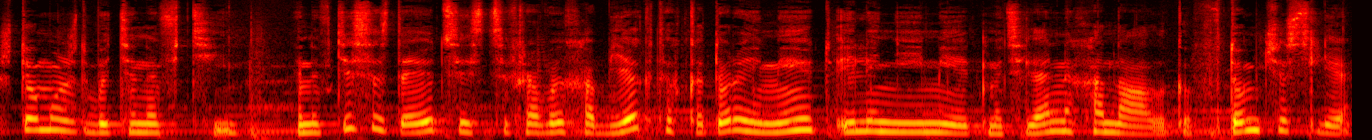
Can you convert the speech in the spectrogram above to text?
Что может быть NFT? NFT создается из цифровых объектов, которые имеют или не имеют материальных аналогов, в том числе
